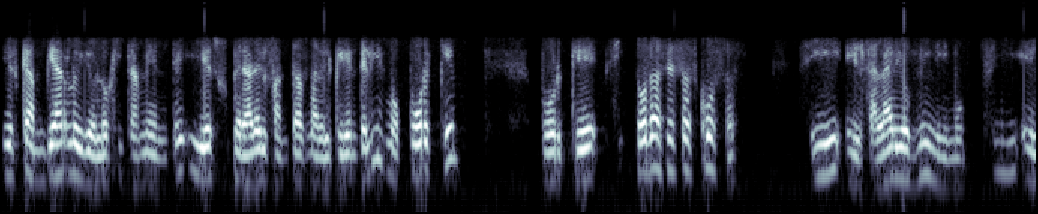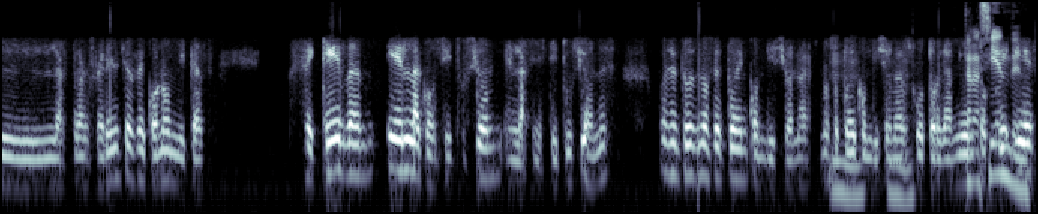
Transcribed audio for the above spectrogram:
es cambiarlo ideológicamente y es superar el fantasma del clientelismo. ¿Por qué? Porque si todas esas cosas, si el salario mínimo, si el, las transferencias económicas se quedan en la Constitución, en las instituciones, pues entonces no se pueden condicionar, no se puede condicionar su otorgamiento, que es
